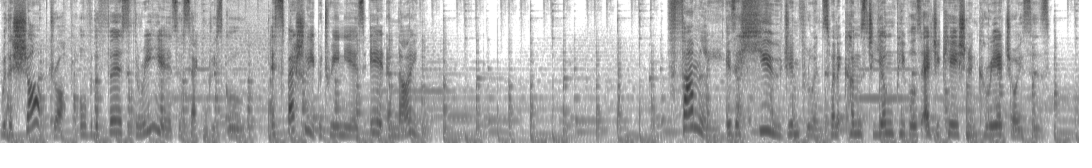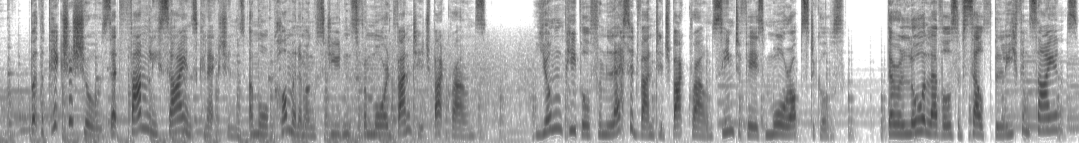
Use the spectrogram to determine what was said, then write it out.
with a sharp drop over the first three years of secondary school, especially between years 8 and 9. Family is a huge influence when it comes to young people's education and career choices. But the picture shows that family science connections are more common among students from more advantaged backgrounds. Young people from less advantaged backgrounds seem to face more obstacles. There are lower levels of self-belief in science,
